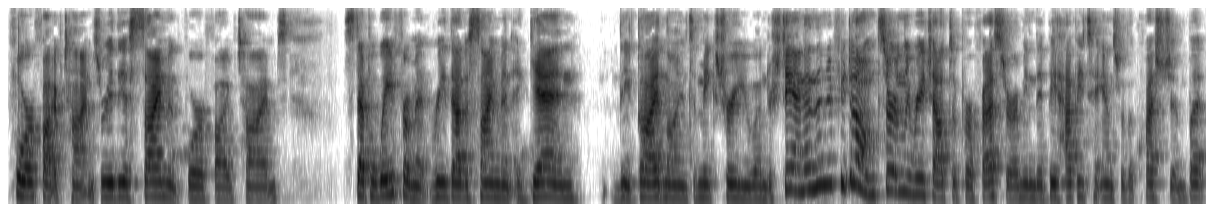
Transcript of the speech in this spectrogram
four or five times read the assignment four or five times step away from it read that assignment again the guidelines and make sure you understand. And then if you don't, certainly reach out to professor. I mean, they'd be happy to answer the question, but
